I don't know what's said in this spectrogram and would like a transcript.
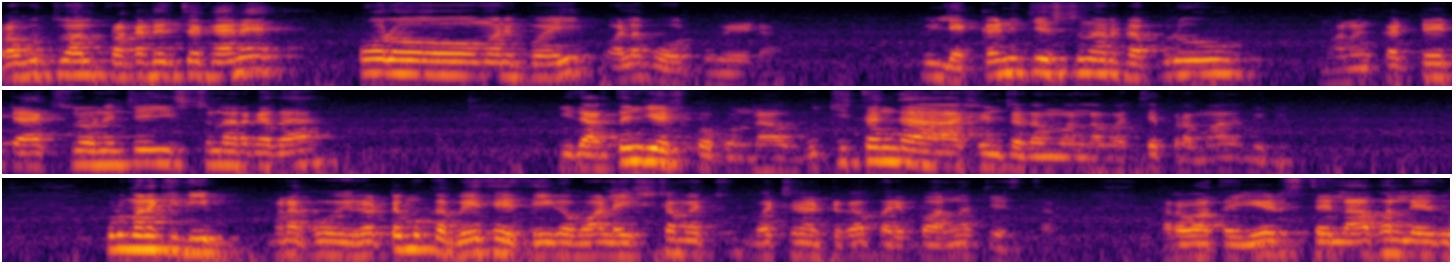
ప్రభుత్వాలు ప్రకటించగానే పోలోమని పోయి వాళ్ళకు ఓట్లు వేయడం. వీళ్ళు ఎక్కడి నుంచి ఇస్తున్నారు డబ్బులు? మనం కట్టే ట్యాక్స్లో నుంచే ఇస్తున్నారు కదా. ఇది అర్థం చేసుకోకుండా ఉచితంగా ఆశించడం వల్ల వచ్చే ప్రమాదం ఇది. ఇప్పుడు మనకి ఇది మనకు ఈ రొట్టె ముక్క వేసేసి ఇక వాళ్ళ ఇష్టం వచ్చినట్టుగా పరిపాలన చేస్తారు. తర్వాత ఏడుస్తే లాభం లేదు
